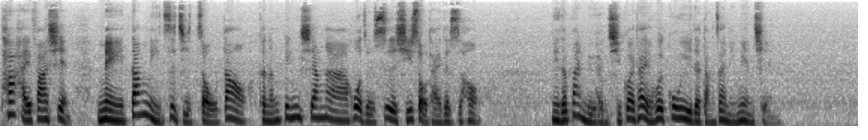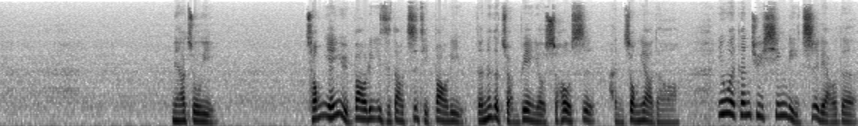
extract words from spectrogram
他还发现。每当你自己走到可能冰箱啊，或者是洗手台的时候，你的伴侣很奇怪，他也会故意的挡在你面前。你要注意，从言语暴力一直到肢体暴力的那个转变，有时候是很重要的哦。因为根据心理治疗的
